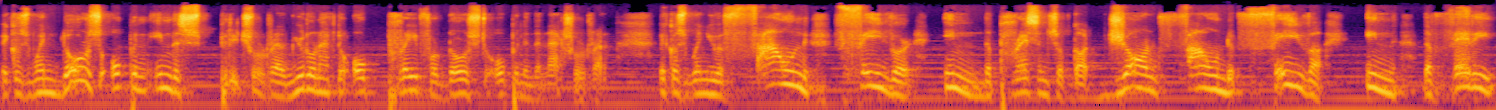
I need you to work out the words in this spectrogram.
Because when doors open in the spiritual realm, you don't have to pray for doors to open in the natural realm. Because when you have found favor in the presence of God, John found favor in the very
